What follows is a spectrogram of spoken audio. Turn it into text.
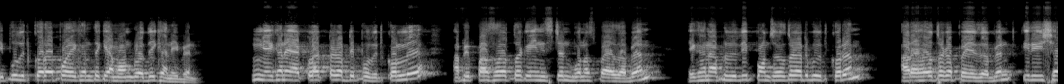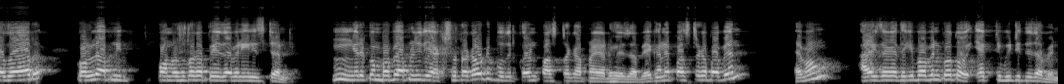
ডিপোজিট করার পর এখান থেকে অ্যামাউন্টগুলো দেখে নেবেন। এখানে এক লাখ টাকা ডিপোজিট করলে আপনি পাঁচ হাজার টাকা ইনস্ট্যান্ট বোনাস পেয়ে যাবেন। এখানে আপনি যদি পঞ্চাশ হাজার টাকা ডিপোজিট করেন, আড়াই হাজার টাকা পেয়ে যাবেন। তিরিশ হাজার করলে আপনি পনেরোশো টাকা পেয়ে যাবেন ইনস্ট্যান্ট হুম, এরকম ভাবে আপনি যদি একশো টাকাও ডিপোজিট করেন, পাঁচ টাকা আপনার অ্যাড হয়ে যাবে। এখানে পাঁচ টাকা পাবেন এবং আরেক জায়গা থেকে পাবেন কত? অ্যাক্টিভিটিতে যাবেন।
